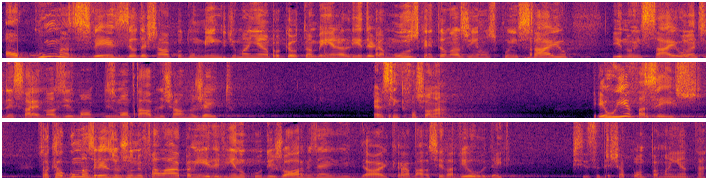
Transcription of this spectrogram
Algumas vezes eu deixava para o domingo de manhã, porque eu também era líder da música, então nós vínhamos para o ensaio, e no ensaio, antes do ensaio, nós desmontávamos e deixávamos no jeito. Era assim que funcionava. Eu ia fazer isso. Só que algumas vezes o Júnior falava para mim, ele vinha no culto de jovens, né, e a hora que acabava, você vai, viu? Daí precisa deixar pronto para amanhã, tá?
